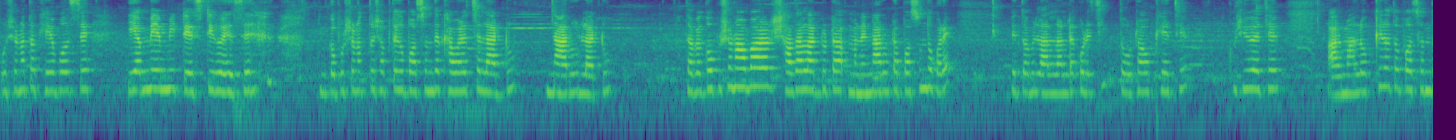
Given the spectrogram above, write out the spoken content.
গোপুসোনা তো খেয়ে বলছে, ইয়াম্মি এমনি টেস্টি হয়েছে। গোপুসোনার তো সব থেকে পছন্দের খাবার হচ্ছে লাড্ডু, নাড়ু, লাড্ডু। তবে গোপুসোনা আবার সাদা লাড্ডুটা মানে নাড়ুটা পছন্দ করে। কিন্তু আমি লাল লালটা করেছি, তো ওটাও খেয়েছে, খুশি হয়েছে। আর মা লক্ষ্মীরও তো পছন্দ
